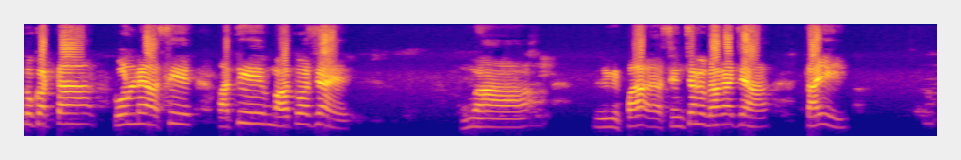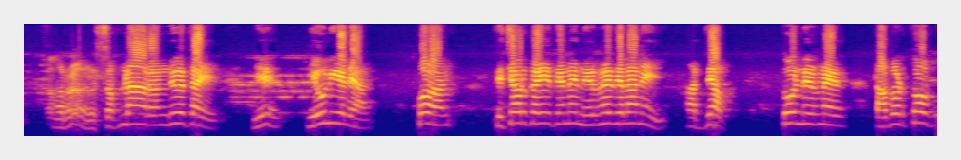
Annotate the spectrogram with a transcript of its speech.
तो कट्टा कोंडणे अशी अति महत्त्वाचे आहे. पा- सिंचन विभागाच्या ताई र- सपना रणदिवे ताई ये- येऊन गेल्या. पण त्याच्यावर काही त्याने निर्णय दिला नाही अद्याप. तो निर्णय ताबडतोब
